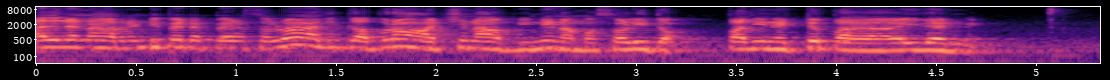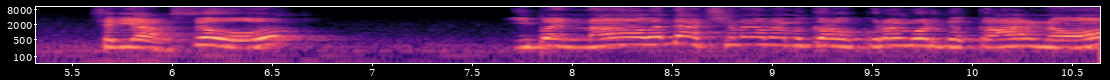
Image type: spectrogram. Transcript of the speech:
அதில் நான் ரெண்டு பேர்ட்ட பேர் சொல்லுவேன் அதுக்கப்புறம் அர்ச்சனா அப்படின்னு நம்ம சொல்லிட்டோம். பதினெட்டு ப இதுன்னு. சரியா? ஸோ இப்போ நான் வந்து அர்ச்சனா மேமுக்கு குரல் கொடுக்க காரணம்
